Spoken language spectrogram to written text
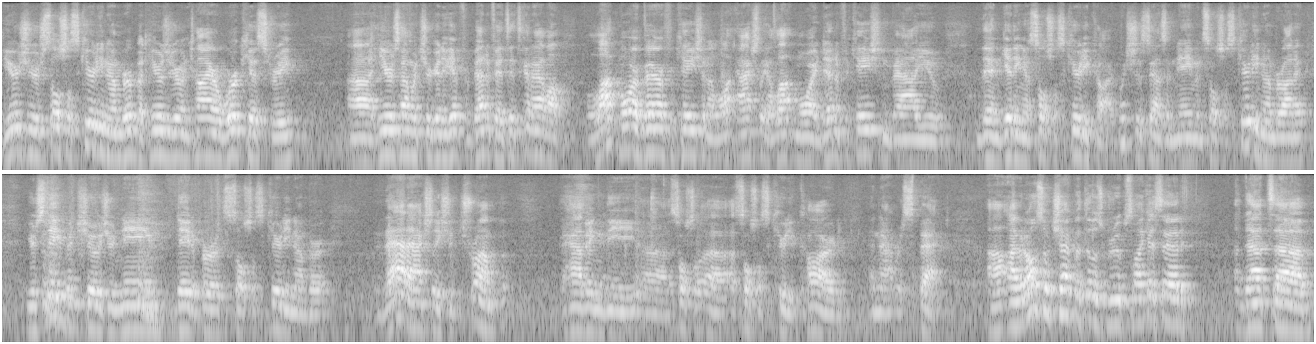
here's your social security number, but here's your entire work history, uh, here's how much you're going to get for benefits, it's going to have a lot more verification, a lot, actually a lot more identification value than getting a social security card, which just has a name and social security number on it. Your statement shows your name, date of birth, social security number. That actually should trump having the uh, social, uh, a social security card in that respect. Uh, I would also check with those groups, like I said, that uh,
